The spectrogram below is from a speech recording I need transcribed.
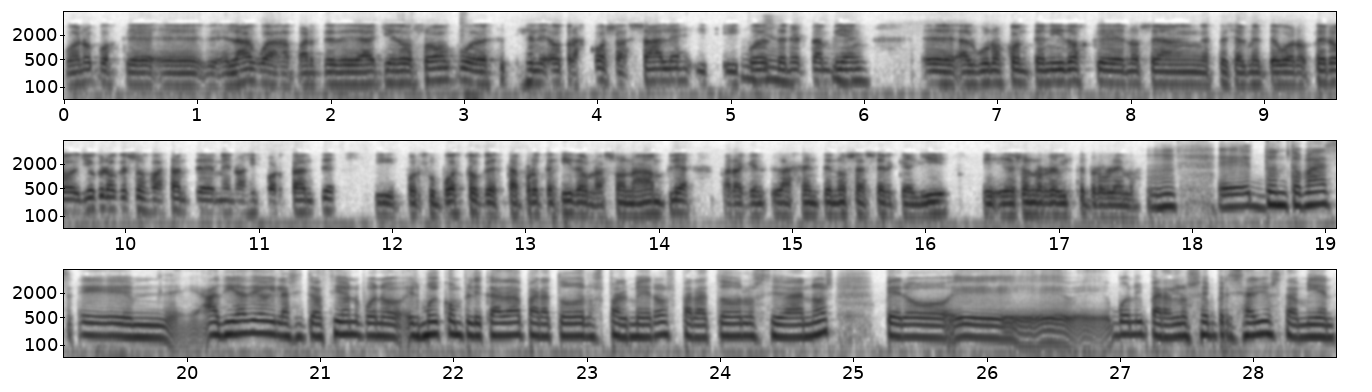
bueno, pues que eh, el agua, aparte de H2O, pues tiene otras cosas, sales y, y puede tener también eh, algunos contenidos que no sean especialmente buenos. Pero yo creo que eso es bastante menos importante y por supuesto que está protegida una zona amplia para que la gente no se acerque allí y eso no reviste problema. Mm. Eh, don Tomás, eh, a día de hoy la situación, bueno, es muy complicada para todos los palmeros, para todos los ciudadanos, pero bueno, y para los empresarios también.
